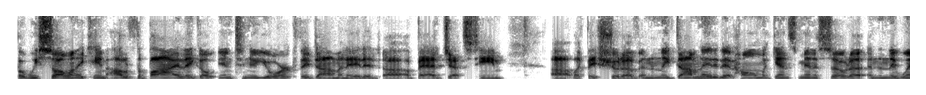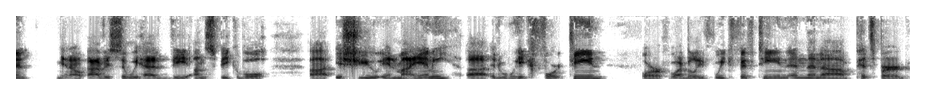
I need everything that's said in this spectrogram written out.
But we saw when they came out of the bye, they go into New York, they dominated uh, a bad Jets team uh, like they should have, and then they dominated at home against Minnesota, and then they went. You know, obviously, we had the unspeakable uh, issue in Miami uh, in Week 14 or I believe week 15, and then uh, Pittsburgh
